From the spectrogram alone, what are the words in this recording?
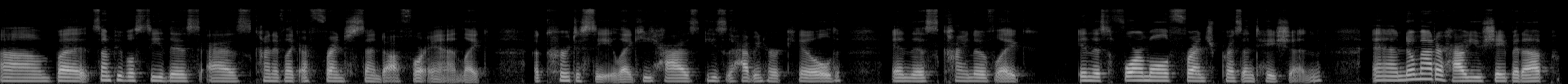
Um, but some people see this as kind of like a French send off for Anne, like a courtesy. Like he has, he's having her killed in this kind of like, in this formal French presentation. And no matter how you shape it up,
